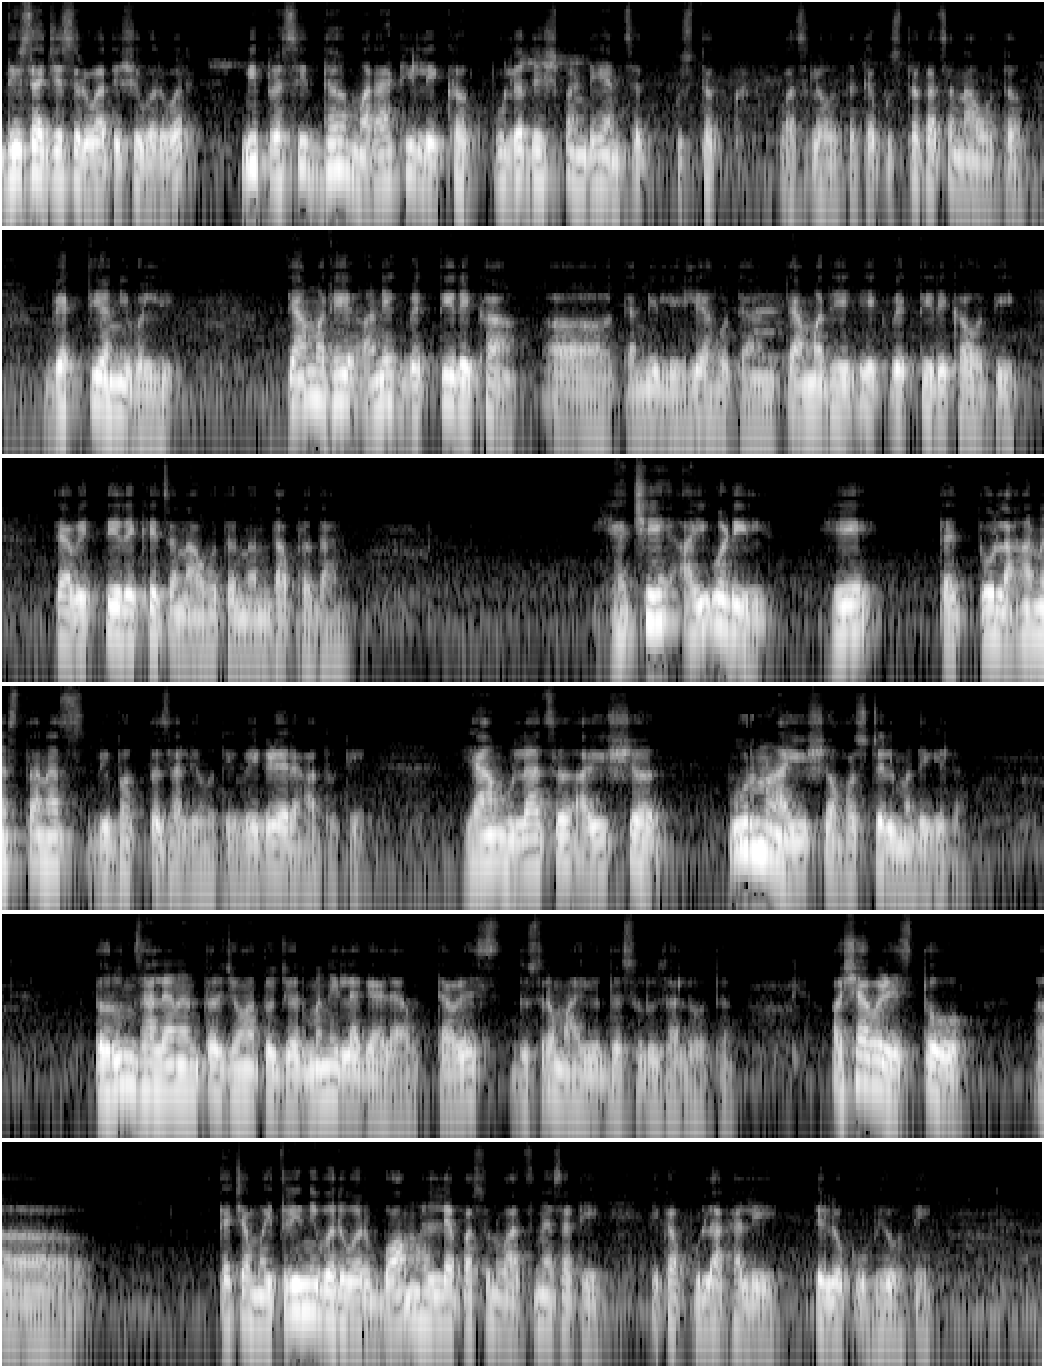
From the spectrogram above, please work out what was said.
दिवसाची सुरुवात इशूबरोबर मी प्रसिद्ध मराठी लेखक पु ल देशपांडे यांचं पुस्तक वाचलं होतं. त्या पुस्तकाचं नाव होतं व्यक्ती आणि वल्ली. त्यामध्ये अनेक व्यक्तिरेखा त्यांनी लिहिल्या होत्या आणि त्यामध्ये एक व्यक्तिरेखा होती. त्या व्यक्तिरेखेचं नाव होतं नंदा प्रधान. ह्याचे आईवडील हे त्या तो लहान असतानाच विभक्त झाले होते वेगळे राहत होते. ह्या मुलाचं आयुष्य पूर्ण आयुष्य हॉस्टेलमध्ये गेलं. तरुण झाल्यानंतर जेव्हा तो जर्मनीला गेला त्यावेळेस दुसरं महायुद्ध सुरू झालं होतं. अशा वेळेस तो त्याच्या मैत्रिणीबरोबर बॉम्ब हल्ल्यापासून वाचण्यासाठी एका पुलाखाली ते लोक उभे होते.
